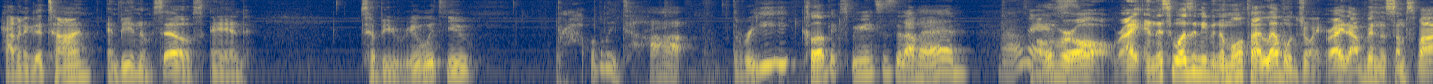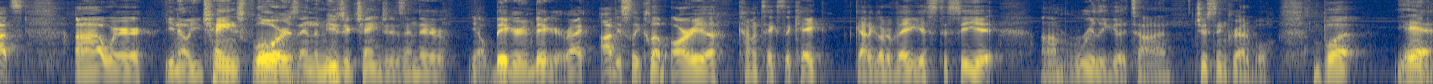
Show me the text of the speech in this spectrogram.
having a good time, and being themselves. And to be real with you, probably top three club experiences that I've had Wowzers. overall, right? And this wasn't even a multi-level joint, right? I've been to some spots uh, where you know you change floors and the music changes and they're you know bigger and bigger, right? Obviously, Club Aria kind of takes the cake. Got to go to Vegas to see it. Um, really good time, just incredible. But yeah,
